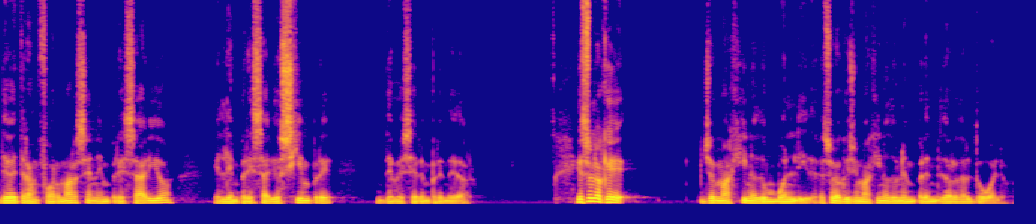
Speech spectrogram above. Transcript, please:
debe transformarse en empresario, el empresario siempre debe ser emprendedor. Eso es lo que yo imagino de un buen líder, eso es lo que yo imagino de un emprendedor de alto vuelo.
